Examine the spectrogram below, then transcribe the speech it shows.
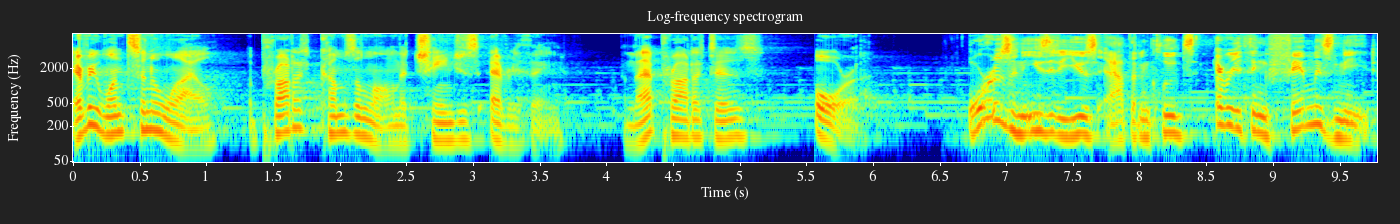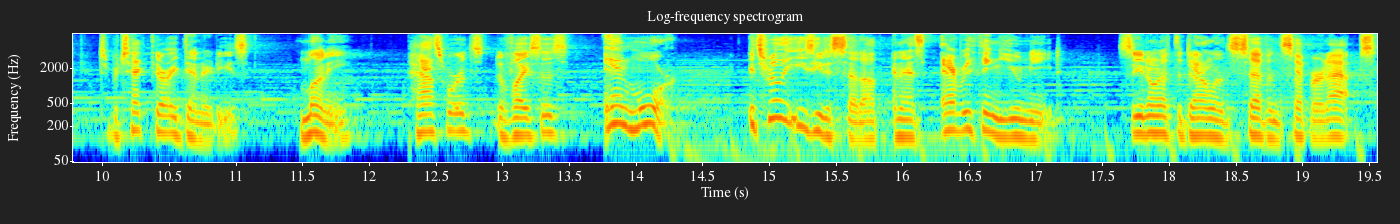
Every once in a while, a product comes along that changes everything, and that product is Aura. Aura is an easy to use app that includes everything families need to protect their identities, money, passwords, devices, and more. It's really easy to set up and has everything you need, so you don't have to download seven separate apps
